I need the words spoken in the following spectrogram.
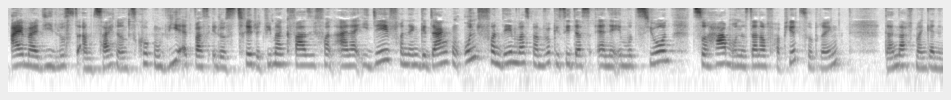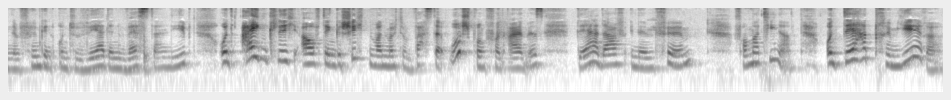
einmal die Lust am Zeichnen und zu gucken, wie etwas illustriert wird, wie man quasi von einer Idee, von den Gedanken und von dem, was man wirklich sieht, dass eine Emotion zu haben und es dann auf Papier zu bringen, dann darf man gerne in den Film gehen und wer den Western liebt und eigentlich auf den Geschichten man möchte, was der Ursprung von allem ist, der darf in den Film von Martina. Und der hat Premiere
